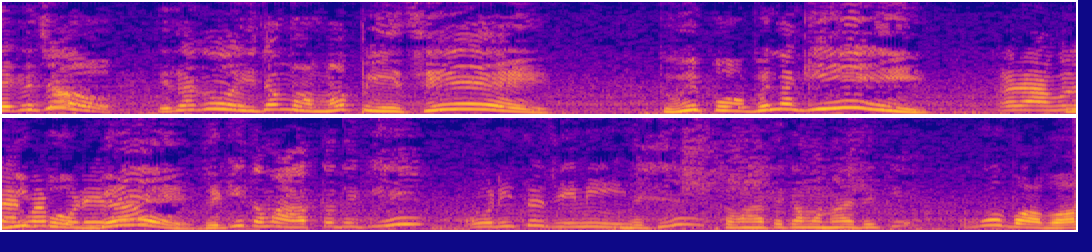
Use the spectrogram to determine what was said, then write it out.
দেখেছ? এ দেখো এটা মাম্মা পেয়েছে। তুমি পড়বে নাকি? তুমি পড়বে? দেখি তোমার হাতটা দেখি। ওরই তো জিনিস। দেখি তোমার হাতে কেমন হয় দেখি। ও বাবা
